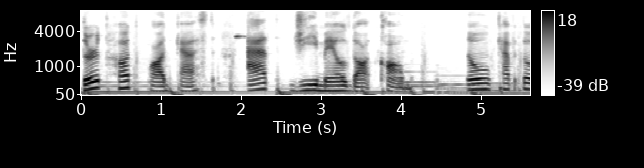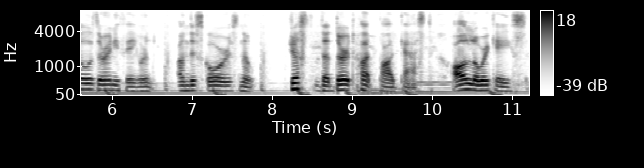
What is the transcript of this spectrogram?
Dirt Hut Podcast at gmail.com. No capitals or anything or underscores, no. Just the Dirt Hut Podcast, all lowercase.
